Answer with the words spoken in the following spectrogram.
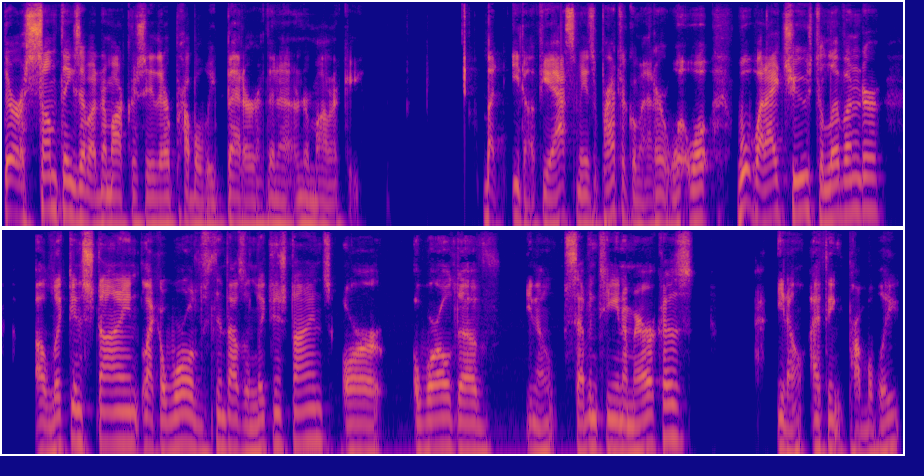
there are some things about democracy that are probably better than under monarchy. But you know, if you ask me as a practical matter, what what what would I choose to live under? A Liechtenstein, like a world of ten thousand Liechtensteins, or a world of you know seventeen Americas? You know, I think probably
